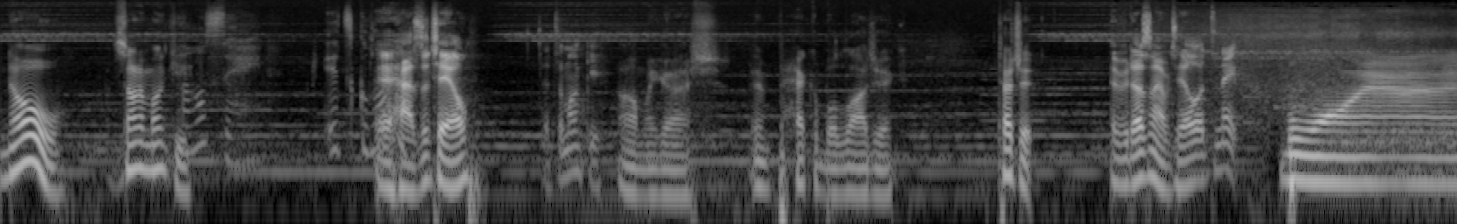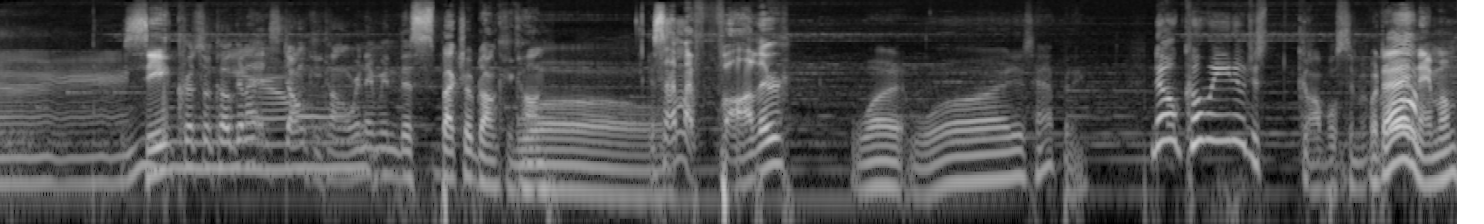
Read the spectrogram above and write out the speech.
No, it's not a monkey. I'll say it's glowing. It has a tail. It's a monkey. Oh my gosh, impeccable logic. Touch it. If it doesn't have a tail, it's an ape. See, Crystal Coconut? It's Donkey Kong. We're naming this Spectrum Donkey Kong. Whoa. Is that my father? What? What is happening? No, Koinu just gobbles him. What did I name him?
